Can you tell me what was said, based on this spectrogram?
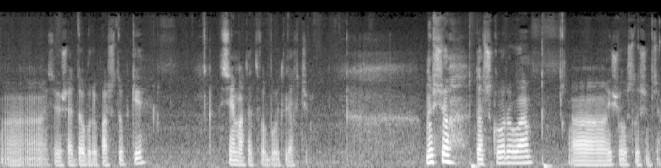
э, совершать добрые поступки, всем от этого будет легче. Ну все, до скорого, э, еще услышимся.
